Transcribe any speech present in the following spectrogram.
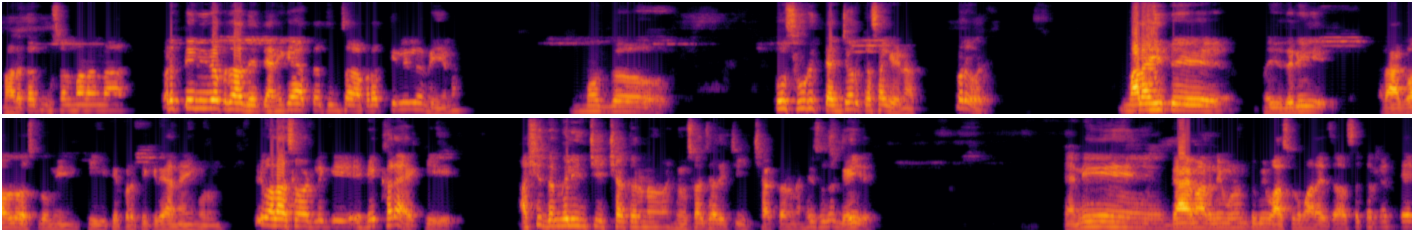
भारतात मुसलमानांना परत ते निरपराध आहे त्याने काय आता तुमचा अपराध केलेला नाहीये ना? मग तो सूड त्यांच्यावर कसा घेणार? बरोबर आहे. मलाही ते म्हणजे जरी रागावलो असलो मी की इथे प्रतिक्रिया नाही म्हणून तरी मला असं वाटलं की हे खरं आहे की अशी दंगलींची इच्छा करणं हिंसाचाराची इच्छा करणं हे सुद्धा गैर आहे. त्यांनी गाय मारली म्हणून तुम्ही वासरू मारायचं असं करण्यात काही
